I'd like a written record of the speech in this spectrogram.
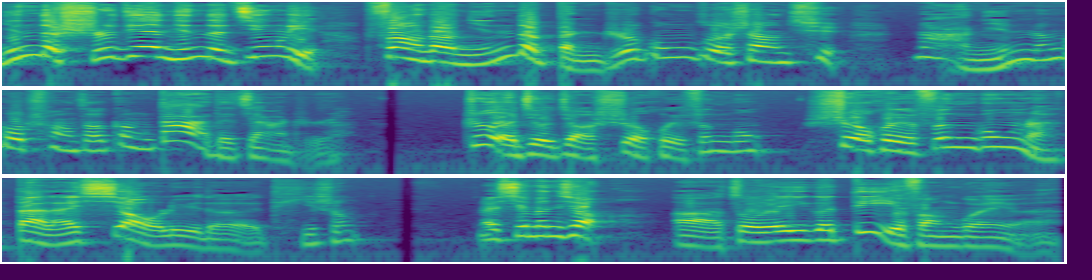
您的时间、您的精力放到您的本职工作上去，那您能够创造更大的价值啊！这就叫社会分工。社会分工呢，带来效率的提升。那西门庆啊，作为一个地方官员，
